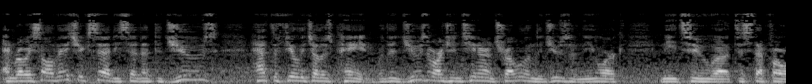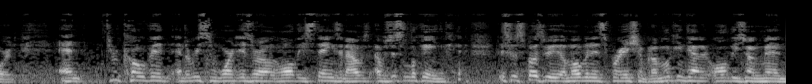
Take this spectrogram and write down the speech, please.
And Rabbi Soloveitchik said, he said that the Jews have to feel each other's pain. Where the Jews of Argentina are in trouble and the Jews of New York need to uh, to step forward. And through COVID and the recent war in Israel and all these things, and I was I was just looking. this was supposed to be a moment of inspiration, but I'm looking down at all these young men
